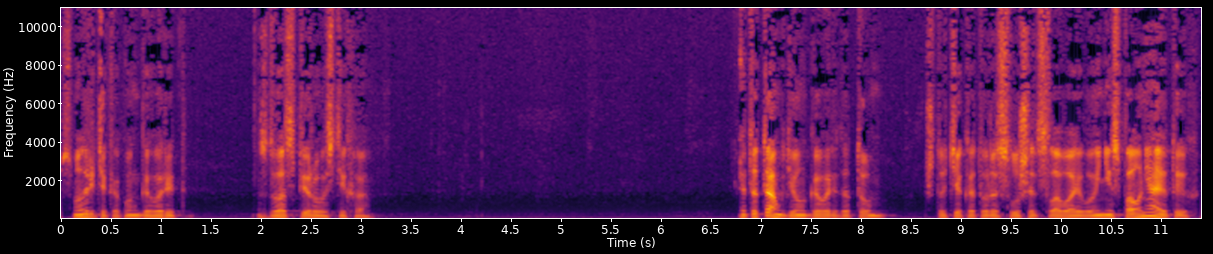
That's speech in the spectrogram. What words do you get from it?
смотрите, как он говорит с 21 стиха. Это там, где он говорит о том, что те, которые слушают слова его и не исполняют их,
